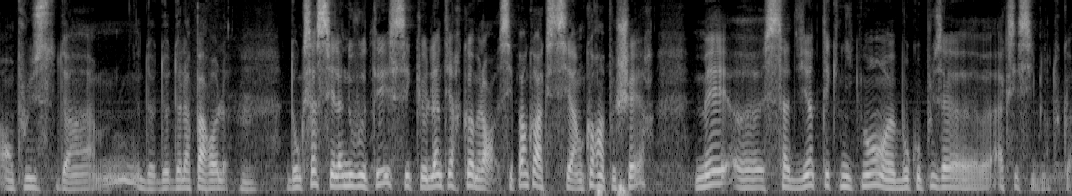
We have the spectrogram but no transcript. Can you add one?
en plus de, la parole. Hmm. Donc ça, c'est la nouveauté, c'est que l'intercom, alors c'est pas encore, c'est encore un peu cher, mais euh, ça devient techniquement euh, beaucoup plus euh, accessible en tout cas.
